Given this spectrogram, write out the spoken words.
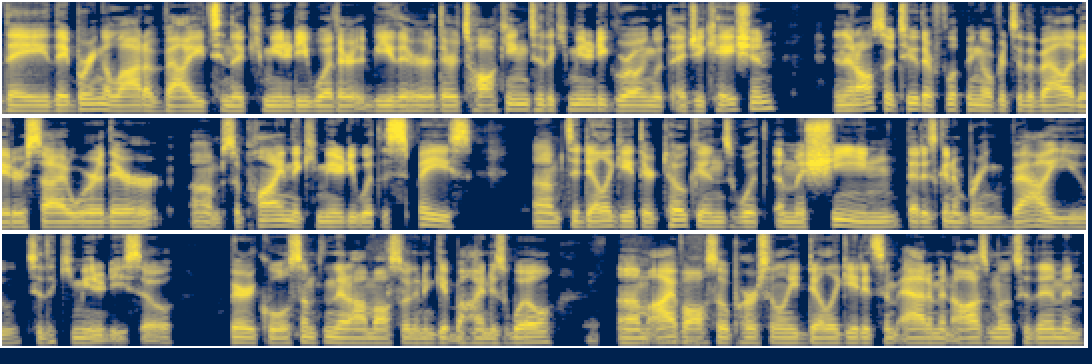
they they bring a lot of value to the community whether it be they're they're talking to the community growing with education and then also too they're flipping over to the validator side where they're um, supplying the community with a space um, to delegate their tokens with a machine that is going to bring value to the community so very cool something that i'm also going to get behind as well. Um, i've also personally delegated some atom and osmo to them and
